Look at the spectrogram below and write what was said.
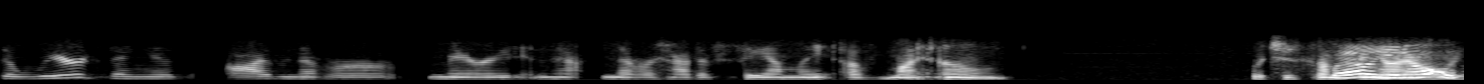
the weird thing is I've never married and ha- never had a family of my own, which is something well, you I know, always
